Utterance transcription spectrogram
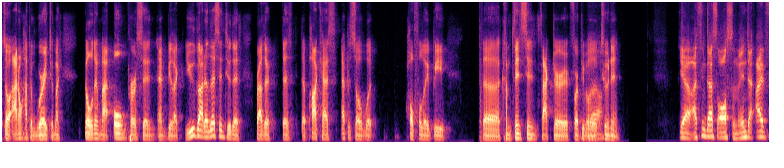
So I don't have to worry too much building my own person and be like, you got to listen to this. Rather, the, the podcast episode would hopefully be the convincing factor for people Yeah. to tune in. Yeah, I think that's awesome, and I've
